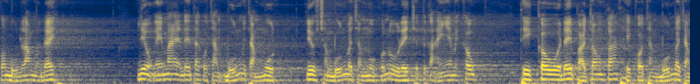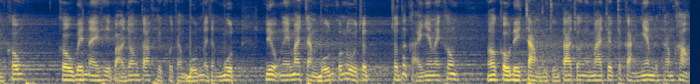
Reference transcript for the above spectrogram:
con 45 ở đây liệu ngày mai ở đây ta có chạm 4 và chạm 1 liệu chạm 4 và chạm 1 có nổ đây cho tất cả anh em hay không? Thì cầu ở đây bảo cho chúng ta thấy có chạm 4 và chạm 0 cầu bên này thì bảo cho chúng ta thấy có chạm 4 và chạm 1 liệu ngày mai chạm 4 có nổ cho cho tất cả anh em hay không? Nó cầu đề chạm của chúng ta cho ngày mai, cho tất cả anh em được tham khảo.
